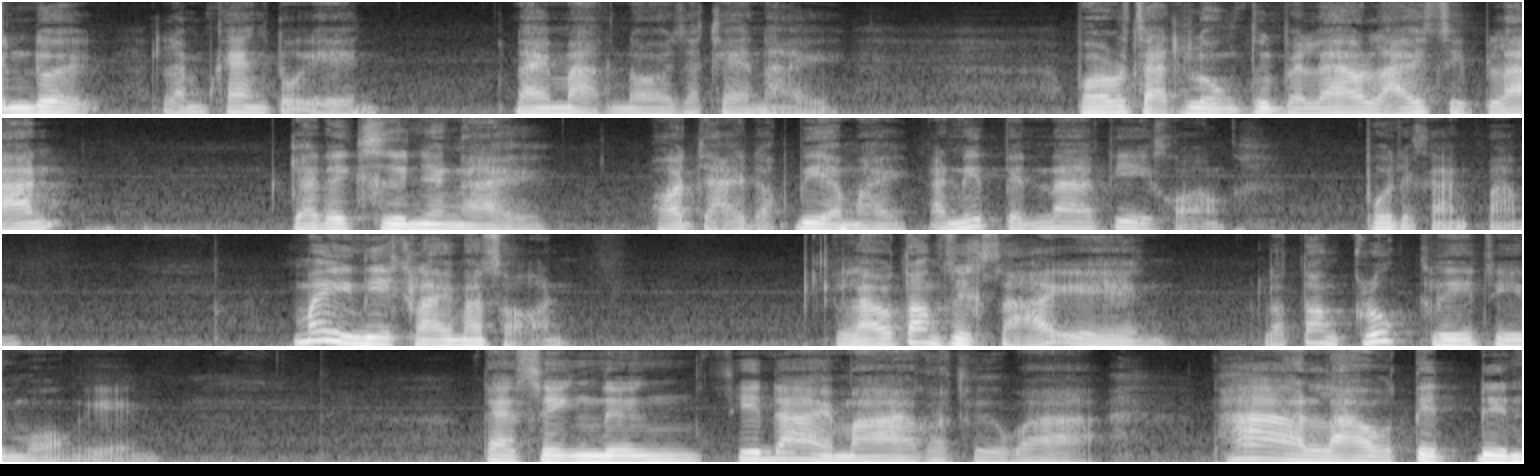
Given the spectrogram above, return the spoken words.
นด้วยลำแข้งตัวเอง ได้มากน้อยสักแค่ไหนบริษัทลงทุนไปแล้วหลายสิบล้าน จะได้คืนยังไงพอจ่ายดอกเบี้ยไหม อันนี้เป็นหน้าที่ของผู้จัดการปั๊ม ไม่มีใครมาสอน เราต้องศึกษาเอง เราต้องคลุกคลีตีโมงเอง แต่สิ่งหนึ่งที่ได้มาก็คือว่า ถ้าเราติดดิน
